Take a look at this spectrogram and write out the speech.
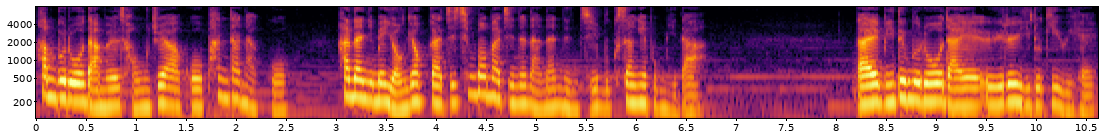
함부로 남을 정죄하고 판단하고 하나님의 영역까지 침범하지는 않았는지 묵상해 봅니다. 나의 믿음으로 나의 의를 이루기 위해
